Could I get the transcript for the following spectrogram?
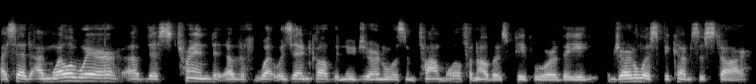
I said, I'm well aware of this trend of what was then called the new journalism. Tom Wolfe and all those people where the journalist becomes a star.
